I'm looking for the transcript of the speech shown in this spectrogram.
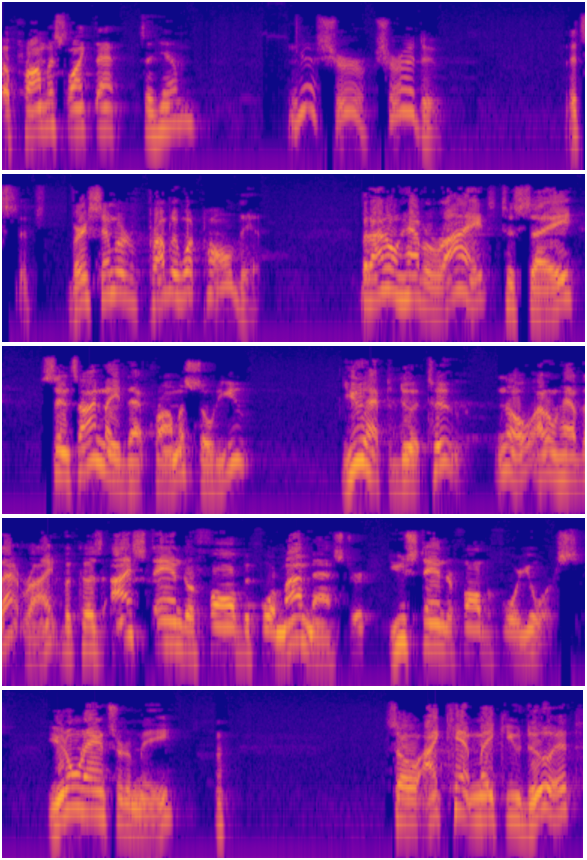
a promise like that to Him? Yeah, sure, sure I do. It's, it's very similar to probably what Paul did. But I don't have a right to say, since I made that promise, so do you. You have to do it too. No, I don't have that right because I stand or fall before my master. You stand or fall before yours. You don't answer to me. so I can't make you do it,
